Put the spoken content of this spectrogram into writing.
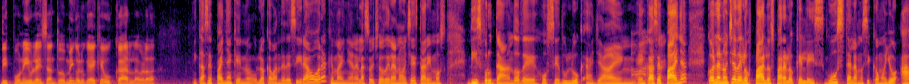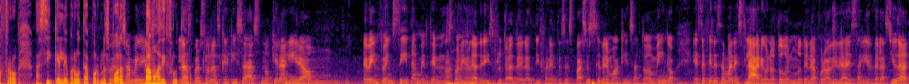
disponible en Santo Domingo, lo que hay que buscarla, ¿verdad? Y Casa España, que no, lo acaban de decir ahora, que mañana a las 8 de la noche estaremos disfrutando de José Duluc allá en, en Casa España con la Noche de los Palos para lo que les gusta la música como yo, afro, así que le brota por los Pero poros, vamos a disfrutar. Las personas que quizás no quieran ir a un evento en sí también tienen disponibilidad de disfrutar de los diferentes espacios que tenemos aquí en Santo Domingo. Este fin de semana es largo, no todo el mundo tiene la probabilidad de salir de la ciudad,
